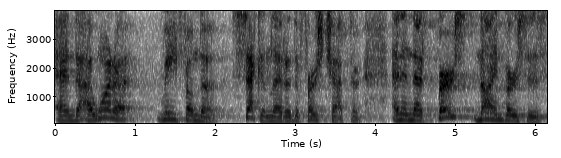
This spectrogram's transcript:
and I want to read from the second letter, the first chapter. And in that first nine verses,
